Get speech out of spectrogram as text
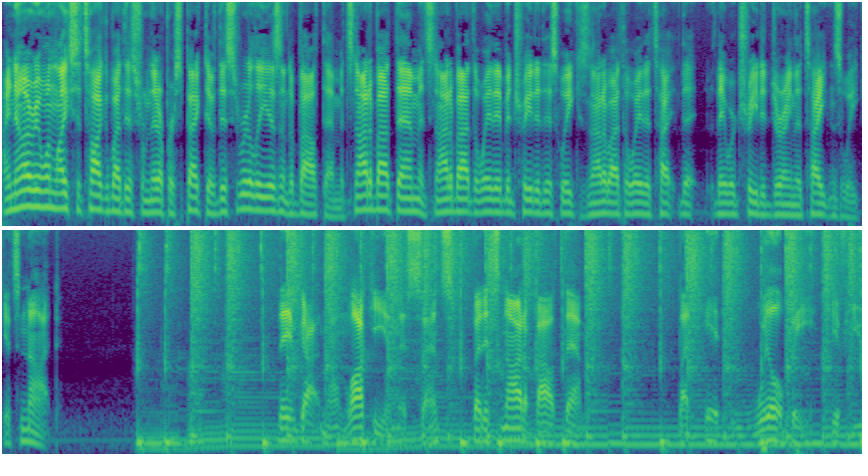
I know everyone likes to talk about this from their perspective. This really isn't about them. It's not about them. It's not about the way they've been treated this week. It's not about the way the that they were treated during the Titans week. It's not. They've gotten unlucky in this sense, but it's not about them. But it will be if you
